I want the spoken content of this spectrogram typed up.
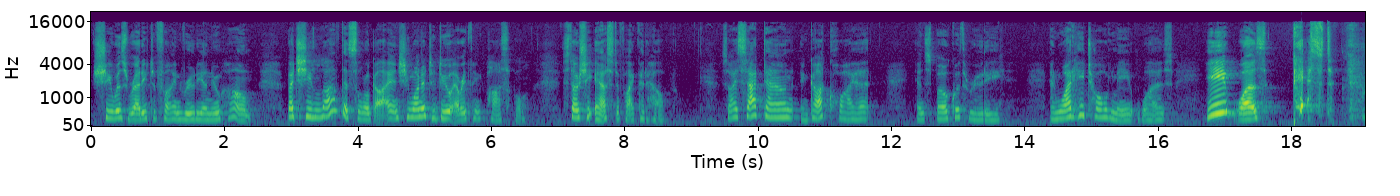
She was ready to find Rudy a new home. But she loved this little guy and she wanted to do everything possible. So she asked if I could help. So I sat down and got quiet and spoke with Rudy. And what he told me was he was pissed.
